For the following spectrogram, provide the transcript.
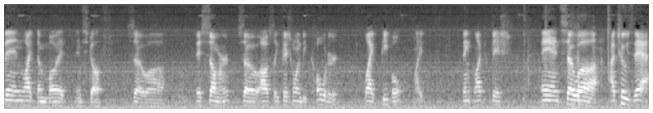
than like the mud and stuff. So uh, it's summer, so obviously fish want to be colder, like people, like think like a fish. And so uh, I chose that.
